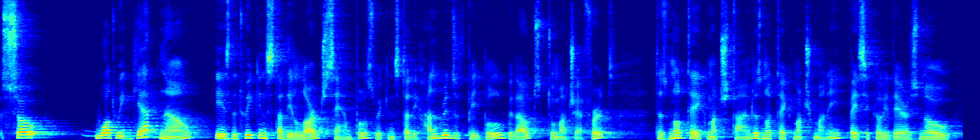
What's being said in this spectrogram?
So, what we get now is that we can study large samples, we can study hundreds of people without too much effort. Does not take much time, does not take much money. Basically, there's no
